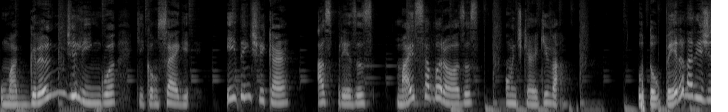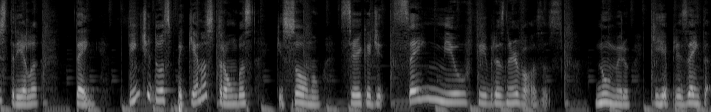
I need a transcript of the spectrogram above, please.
uma grande língua que consegue identificar as presas mais saborosas onde quer que vá. O toupeira nariz de estrela tem 22 pequenas trombas que somam cerca de 100 mil fibras nervosas, número que representa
